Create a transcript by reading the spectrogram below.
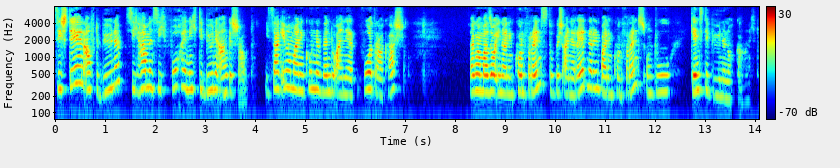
Sie stehen auf der Bühne, sie haben sich vorher nicht die Bühne angeschaut. Ich sage immer meinen Kunden, wenn du einen Vortrag hast, sagen wir mal so in einer Konferenz, du bist eine Rednerin bei einer Konferenz und du kennst die Bühne noch gar nicht.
